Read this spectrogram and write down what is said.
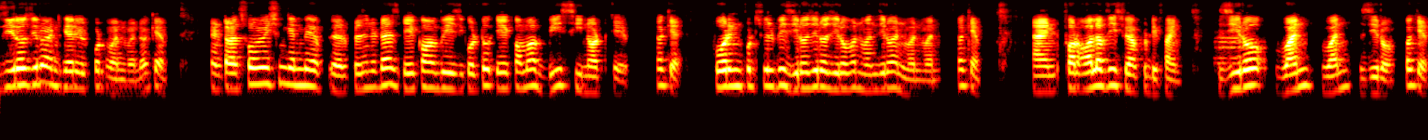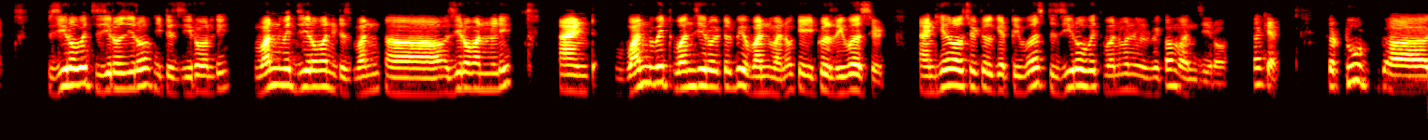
0 0 and here you'll put 1 1 okay? And transformation can be represented as a comma b is equal to a comma b c not a okay? Four inputs will be 0 0 0 1 1 0 and 1 1 okay? And for all of these we have to define 0 1 1 0 okay? 0 with 0 0 it is 0 only. 1 with 0 1 it is 1 uh, 0 1 only and 1 with 1 0 it will be 1 1 okay it will reverse it. And here also it will get reversed. 0 with 1 1 will become 1 0 okay. So two uh,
